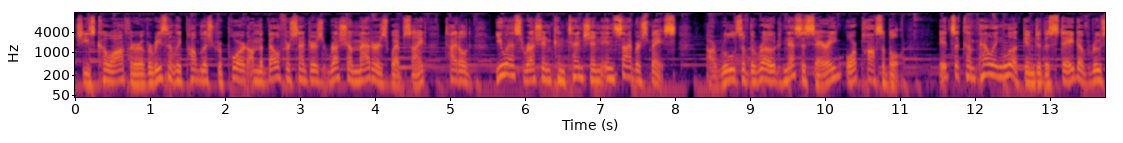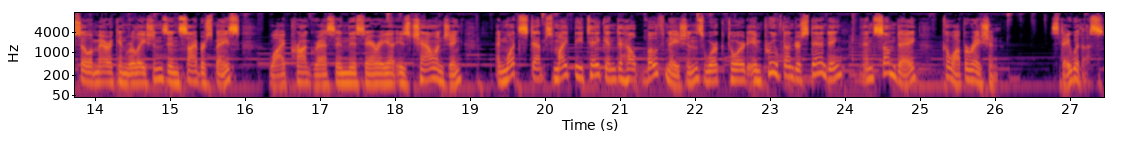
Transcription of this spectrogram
She's co author of a recently published report on the Belfer Center's Russia Matters website titled U.S. Russian Contention in Cyberspace Are Rules of the Road Necessary or Possible? It's a compelling look into the state of Russo American relations in cyberspace, why progress in this area is challenging, and what steps might be taken to help both nations work toward improved understanding and someday cooperation. Stay with us.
